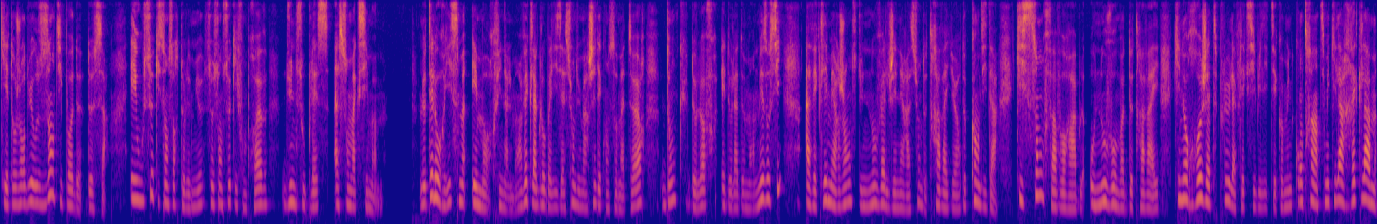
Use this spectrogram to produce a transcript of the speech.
qui est aujourd'hui aux antipodes de ça, et où ceux qui s'en sortent le mieux, ce sont ceux qui font preuve d'une souplesse à son maximum. Le taylorisme est mort finalement avec la globalisation du marché des consommateurs, donc de l'offre et de la demande, mais aussi avec l'émergence d'une nouvelle génération de travailleurs, de candidats qui sont favorables aux nouveaux modes de travail, qui ne rejettent plus la flexibilité comme une contrainte, mais qui la réclament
